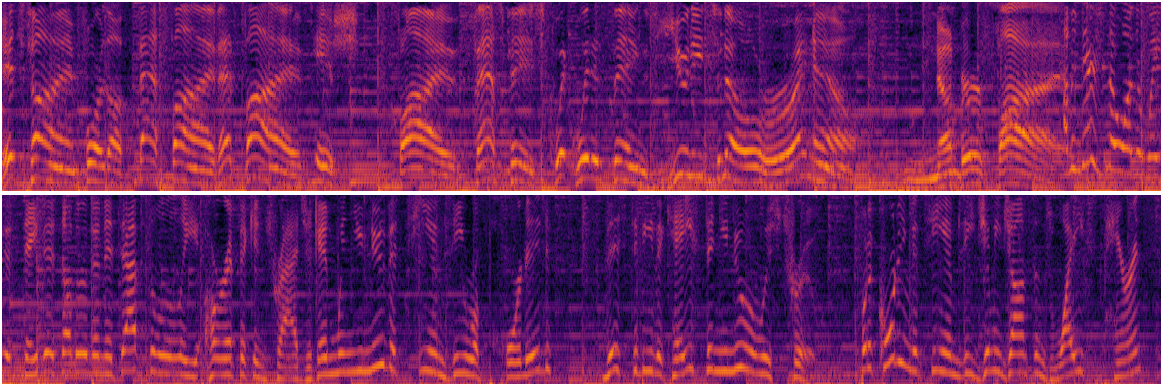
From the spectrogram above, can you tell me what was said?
It's time for the Fast Five at Five ish. Five fast paced, quick witted things you need to know right now. Number five. I mean, there's no other way to say this other than it's absolutely horrific and tragic. And when you knew that TMZ reported this to be the case, then you knew it was true. But according to TMZ, Jimmie Johnson's wife's parents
